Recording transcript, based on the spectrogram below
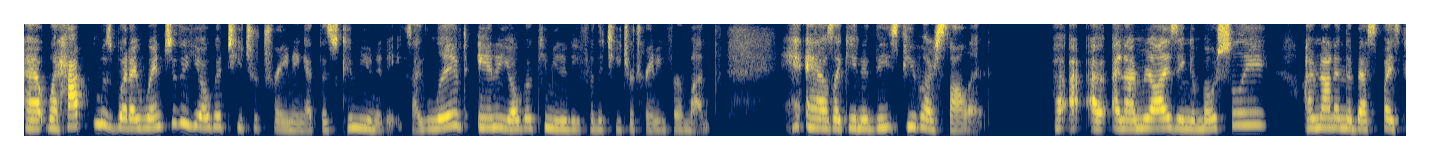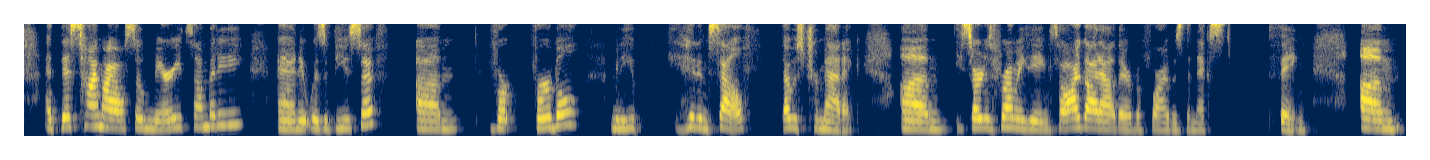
Uh, what happened was when I went to the yoga teacher training at this community, so I lived in a yoga community for the teacher training for a month. And I was like, you know, these people are solid. I, I, and I'm realizing emotionally, I'm not in the best place. At this time, I also married somebody and it was abusive, um, ver- verbal. I mean, he hit himself. That was traumatic. Um, he started throwing things. So I got out there before I was the next thing. Um,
